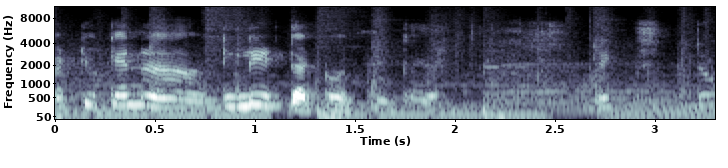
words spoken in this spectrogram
But you can delete that one okay next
